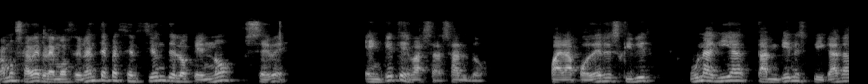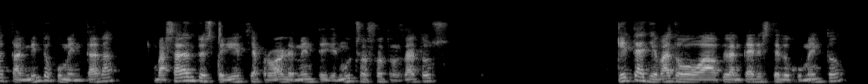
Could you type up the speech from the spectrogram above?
vamos a ver la emocionante percepción de lo que no se ve. ¿En qué te basas, Aldo, para poder escribir una guía tan bien explicada, tan bien documentada, basada en tu experiencia probablemente y en muchos otros datos? ¿Qué te ha llevado a plantear este documento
